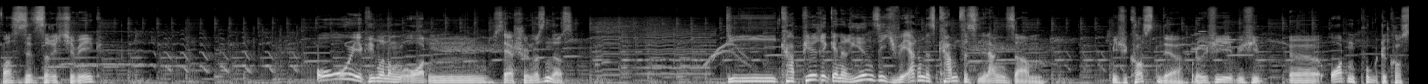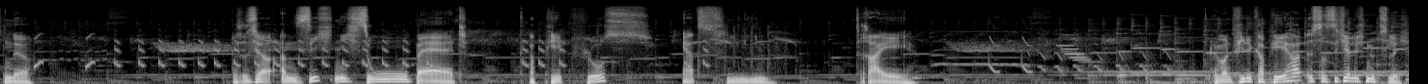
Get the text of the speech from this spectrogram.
Was ist jetzt der richtige Weg? Oh, hier kriegen wir noch einen Orden. Sehr schön. Was ist denn das? Die KP regenerieren sich während des Kampfes langsam. Wie viel kosten der? Oder wie viel, wie viel äh, Ordenpunkte kosten der? Das ist ja an sich nicht so bad. KP plus Herzlin 3. Wenn man viele KP hat, ist das sicherlich nützlich.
